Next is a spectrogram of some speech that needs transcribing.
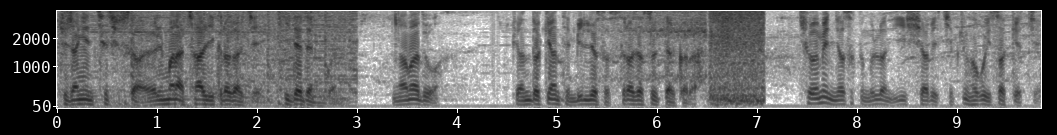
주장인 최치수가 얼마나 잘 이끌어갈지 기대되는군. 아마도 변덕기한테 밀려서 쓰러졌을 때일 거다. 처음엔 녀석도 물론 이 시합에 집중하고 있었겠지.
